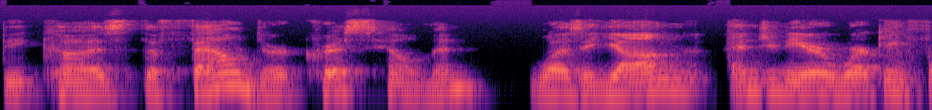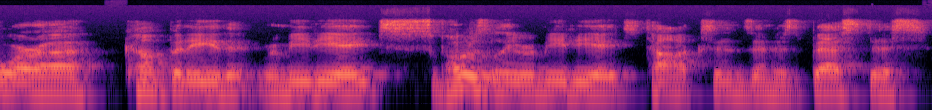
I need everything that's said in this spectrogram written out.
because the founder, Chris Hillman, was a young engineer working for a company that remediates, supposedly remediates toxins and asbestos.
